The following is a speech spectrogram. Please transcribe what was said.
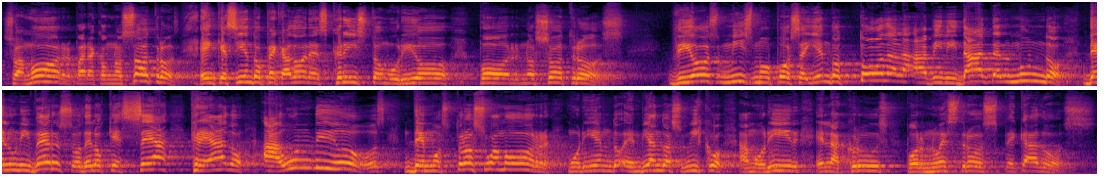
su amor para con nosotros en que siendo pecadores Cristo murió por nosotros. Dios mismo poseyendo toda la habilidad del mundo, del universo, de lo que sea creado, a un Dios demostró su amor muriendo, enviando a su Hijo a morir en la cruz por nuestros pecados.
